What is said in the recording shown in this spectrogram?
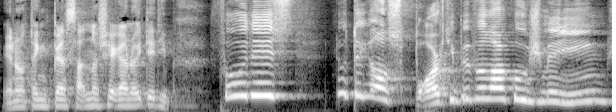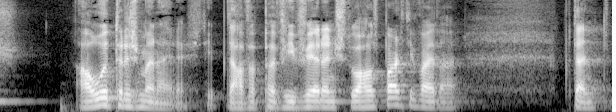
Eu não tenho pensado, não chega à noite e é tipo, foda-se, não tenho house party para falar com os maninhos. Há outras maneiras. Tipo, dava para viver antes do house party, vai dar. Portanto,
